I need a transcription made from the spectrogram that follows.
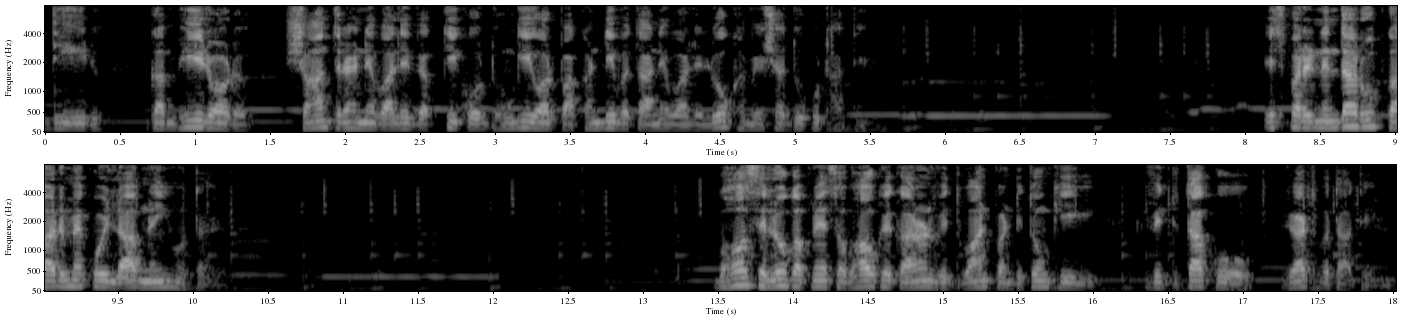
धीर गंभीर और शांत रहने वाले व्यक्ति को ढोंगी और पाखंडी बताने वाले लोग हमेशा दुख उठाते हैं। इस परिनिंदा रूप कार्य में कोई लाभ नहीं होता है। बहुत से लोग अपने स्वभाव के कारण विद्वान पंडितों की विद्वता को व्यर्थ बताते हैं।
